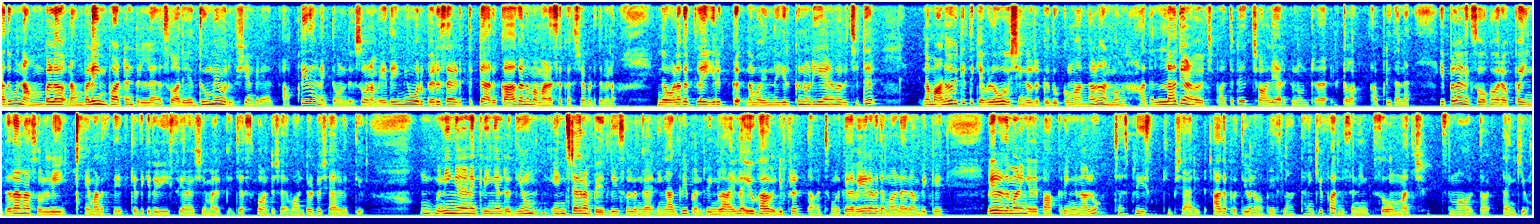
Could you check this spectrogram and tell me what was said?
அதுவும் நம்மள நம்மளே இம்பார்ட்டண்ட் இல்லை. ஸோ அது எதுவுமே ஒரு விஷயம் கிடையாது. அப்படி தான் எனக்கு தோணுது. ஸோ நம்ம எதையுமே ஒரு பெருசாக எடுத்துகிட்டு அதுக்காக நம்ம மனசை கஷ்டப்படுத்த வேணாம். இந்த உலகத்தில் இருக்குது நம்ம இந்த இருக்க நொடியை அனுபவிச்சுட்டு நம்ம அனுபவிக்கிறதுக்கு எவ்வளோ விஷயங்கள் இருக்குது துக்கமாக இருந்தாலும் அனுபவம் அதெல்லாத்தையும் அனுபவித்து பார்த்துட்டு ஜாலியாக இருக்கணுன்ற இருக்கலாம். அப்படி தானே இப்போல்லாம் எனக்கு சோகம் வரப்போ இதை தான் நான் சொல்லி என் மனதை தேற்றிக்கிறதுக்கு இது ஒரு ஈஸியான விஷயமா இருக்குது just want to share wanted to share with you நீங்கள் நினைக்கிறீங்கன்றதையும் இன்ஸ்டாகிராம் பேஜ்லேயும் சொல்லுங்கள் நீங்கள் அக்ரி பண்ணுறீங்களா இல்லை யூ ஹாவ் டிஃப்ரெண்ட் தாட்ஸ் உங்களுக்கு இதை வேறு விதமான நம்பிக்கை வேறு விதமாக நீங்கள் இதை பார்க்குறீங்கனாலும் just please keep share it அதை பற்றியும் நம்ம பேசலாம். Thank you for listening so much it's ஒரு தாட் தேங்க்யூ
